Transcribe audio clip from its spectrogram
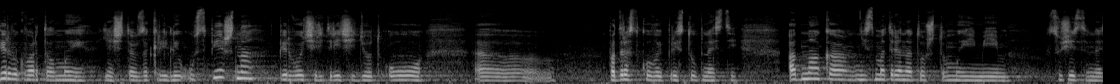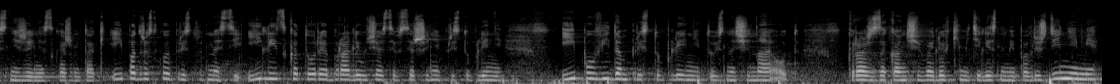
Первый квартал мы, я считаю, закрыли успешно. В первую очередь речь идет о э, подростковой преступности. Однако, несмотря на то, что мы имеем существенное снижение, скажем так, и подростковой преступности, и лиц, которые брали участие в совершении преступлений, и по видам преступлений, то есть начиная от краж, заканчивая легкими телесными повреждениями,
